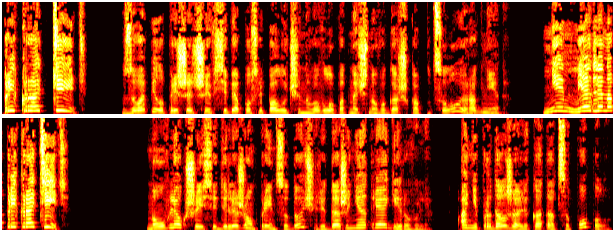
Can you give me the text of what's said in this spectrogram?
«Прекратить!» — завопила пришедшая в себя после полученного в лоб от ночного горшка поцелуя Рогнеда. «Немедленно прекратить!» Но увлекшиеся дележом принца дочери даже не отреагировали. Они продолжали кататься по полу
